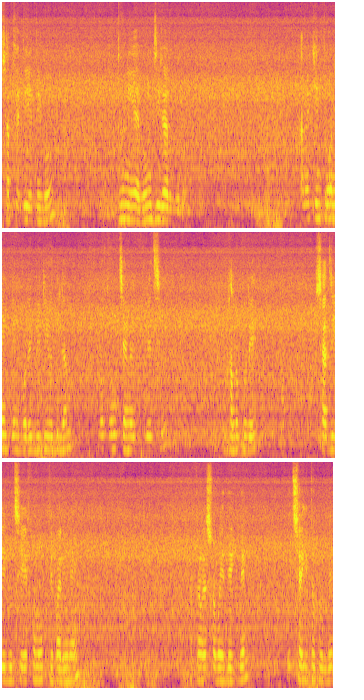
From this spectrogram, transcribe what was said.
সাথে দিয়ে দেব ধনিয়া এবং জিরার গুঁড়ো। আমি কিন্তু অনেক দিন পরে ভিডিও দিলাম। নতুন চ্যানেল খুলেছি। ভালো করে সাজিয়ে গুছিয়ে এখন উঠতে পারি নাই। আপনারা সবাই দেখবেন, উৎসাহিত করবেন,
